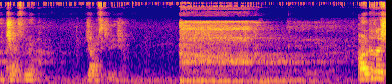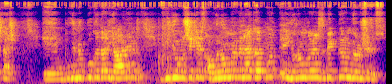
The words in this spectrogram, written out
Hiç şansım yok. Jumpscare yiyeceğim. Arkadaşlar e, bugünlük bu kadar. Yarın videomuzu çekeriz. Abone olmayı ve like atmayı unutmayın. Yorumlarınızı bekliyorum. Görüşürüz.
